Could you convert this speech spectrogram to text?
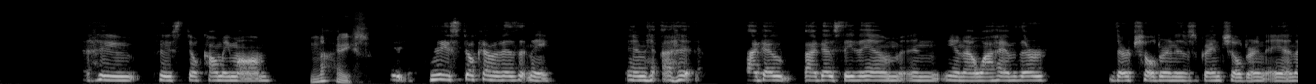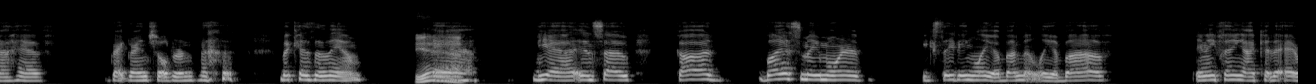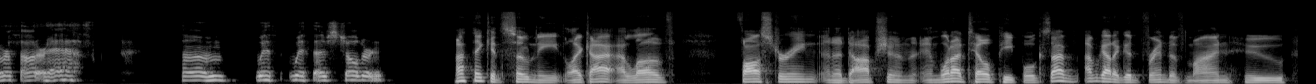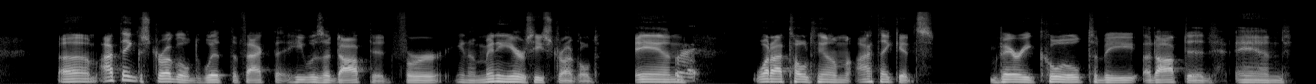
who who still call me mom. Nice. Who still come and visit me, and I, I go I go see them, and you know I have their their children as grandchildren, and I have great grandchildren because of them. Yeah. And, yeah, and so God blessed me more exceedingly abundantly above anything I could have ever thought or asked um, with with those children. I think it's so neat. Like I, I love fostering an adoption and what I tell people, because I've I've got a good friend of mine who um I think struggled with the fact that he was adopted for, you know, many years he struggled. And Right, what I told him, I think it's very cool to be adopted and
